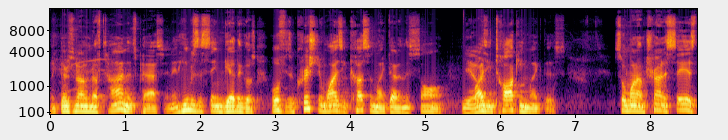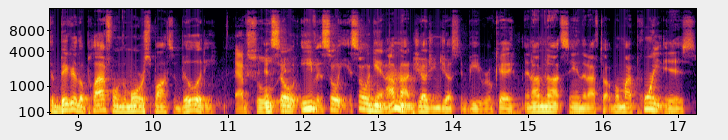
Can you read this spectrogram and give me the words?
Like there's not enough time that's passing. And he was the same guy that goes, well, if he's a Christian, why is he cussing like that in this song? Yep. Why is he talking like this? So what I'm trying to say is the bigger the platform, the more responsibility. Absolutely. And so even so so again, I'm not judging Justin Bieber, okay? And I'm not saying that I've talked, but my point is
